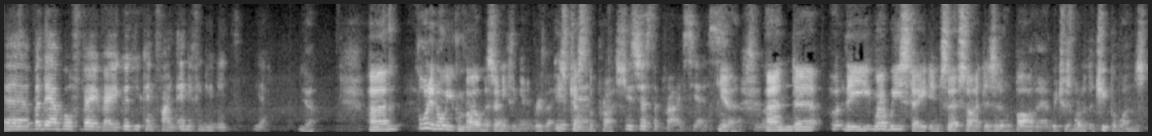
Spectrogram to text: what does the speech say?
uh, but they are both very, very good. You can find anything you need. Yeah, Yeah. Um, all in all, you can buy almost anything in Aruba. It's You just can. the price. it's just the price. Yes. Yeah. Absolutely. And uh, the where we stayed in Surfside, there's a little bar there, which was one of the cheaper ones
